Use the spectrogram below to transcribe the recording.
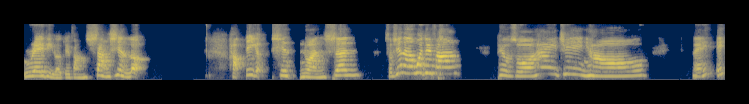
，ready 了，对方上线了。好，第一个先暖身。首先呢，问对方，譬如说嗨 G，你好。哎哎，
